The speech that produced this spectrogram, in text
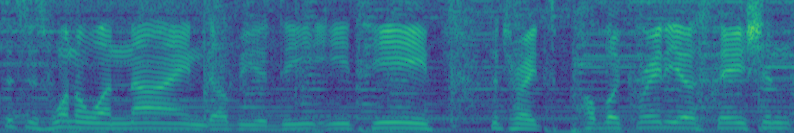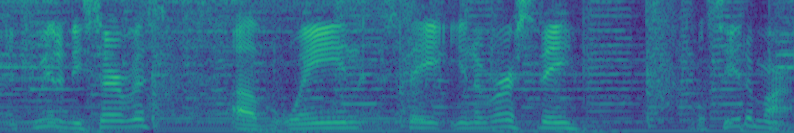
This is 1019 WDET, Detroit's public radio station and community service of Wayne State University. We'll see you tomorrow.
